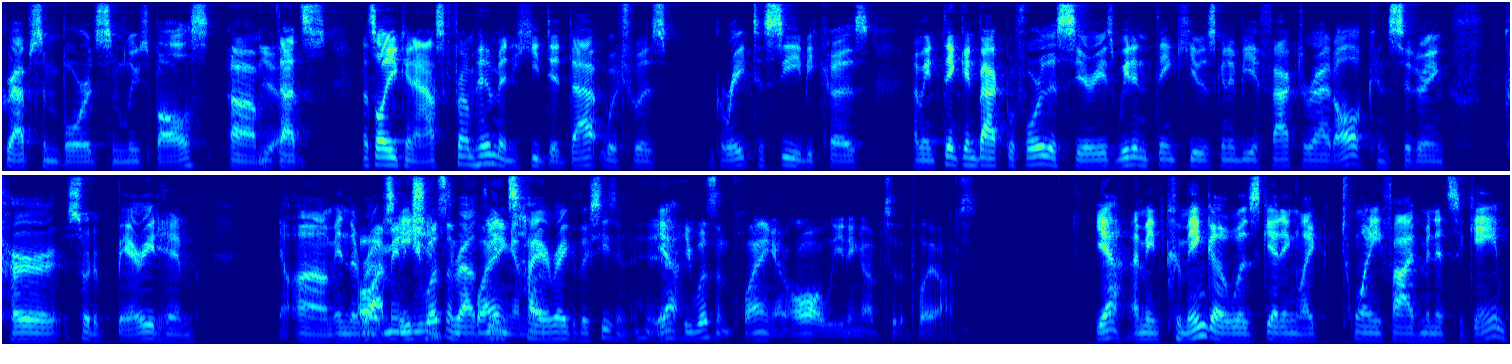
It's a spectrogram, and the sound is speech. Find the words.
grab some boards, some loose balls. Um, Yeah. That's that's all you can ask from him, and he did that, which was great to see because I mean, thinking back before this series, we didn't think he was going to be a factor at all, considering Kerr sort of buried him um, in the Oh, I mean, throughout the entire the- regular season. Yeah, he wasn't playing at all leading up to the playoffs. Yeah, I mean Kuminga was getting like 25 minutes a game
